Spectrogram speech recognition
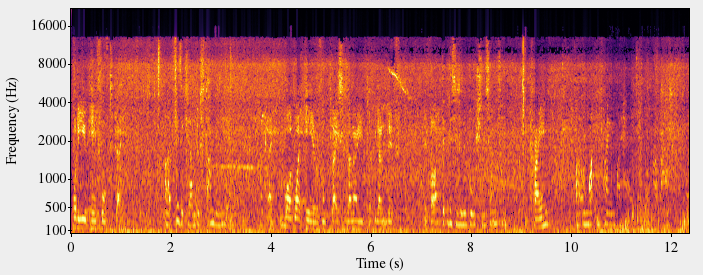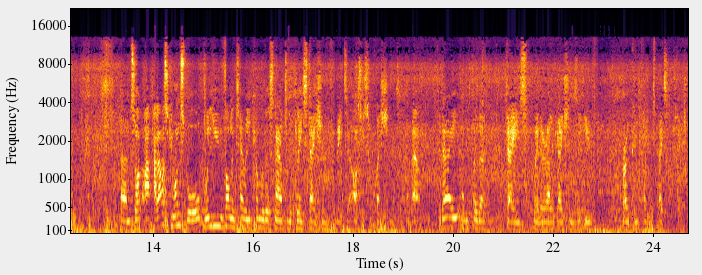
What are you here for today? Uh, physically, I'm just standing here. Okay. Why, why here of all places? I know you, you don't live nearby. But this is an abortion centre. You praying? I, I might be praying in my head out loud. Um, so I'll, I'll ask you once more. Will you voluntarily come with us now to the police station for me to ask you some questions about today and other days where there are allegations that you've broken public spaces protection?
